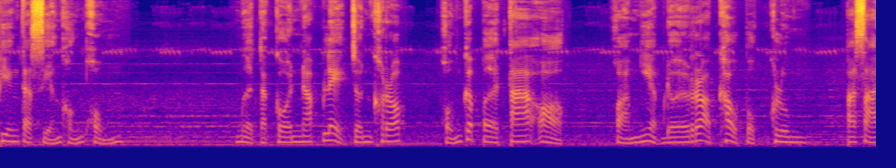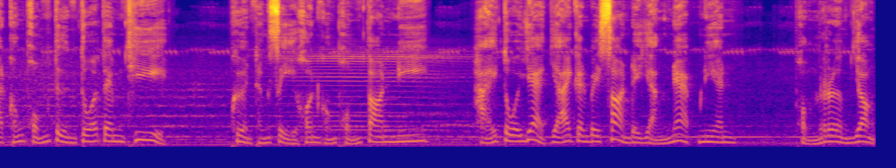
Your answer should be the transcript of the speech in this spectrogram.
เพียงแต่เสียงของผม เมื่อตะโกนนับเลขจนครบ ผมก็เปิดตาออก ความเงียบโดยรอบเข้าปกคลุม ประสาทของผมตื่นตัวเต็มที่ เพื่อนทั้งสี่คนของผมตอนนี้ หายตัวแยกย้ายกันไปซ่อนได้อย่างแนบเนียน ผมเริ่มย่อง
